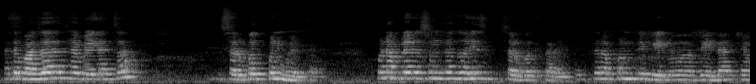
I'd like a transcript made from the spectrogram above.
आता बाजारात ह्या बेलाचं सरबत पण मिळतं. पण आपल्याला समजा घरीच सरबत करायचं तर आपण ते बेल बेलाच्या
